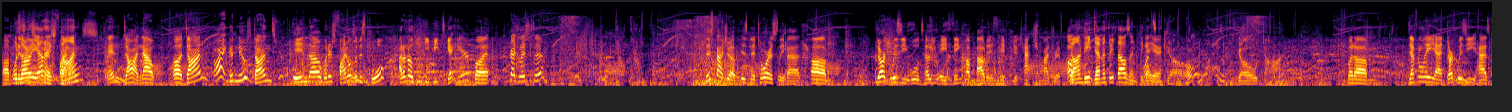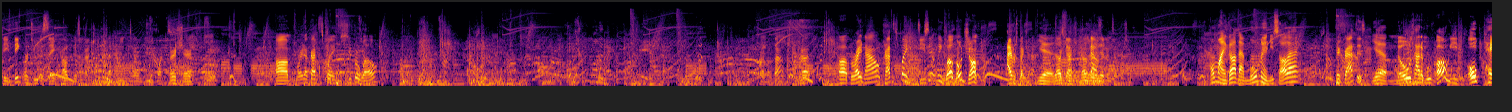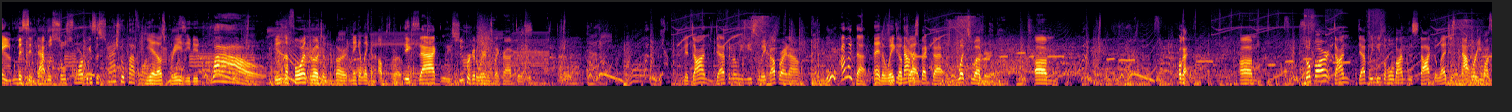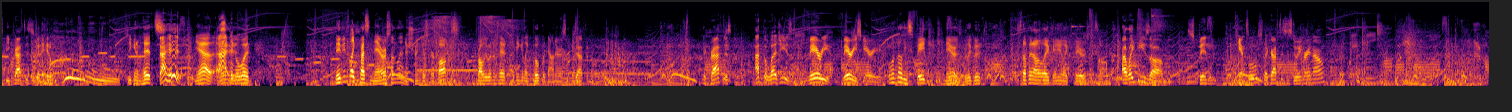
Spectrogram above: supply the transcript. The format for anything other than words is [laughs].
Um, what He's is already this? on. Winners Don? and Don. Now, uh, Don. All right, good news. Don's in uh, winners finals of his pool. I don't know who he beat to get here, but congratulations to him. This matchup is notoriously bad. Um, Dark Wizzy will tell you a thing about it if you catch my drift. Oh, Don beat Deven 3000 to get let's here. Go. Go, Don. But um, definitely, yeah, Dark Wizzy has a thing or two to say about this matchup. Let me tell you once. For sure. Um, right now, Kraft is playing super well. Sorry about that. Uh, but right now, Kraft is playing decently well. No jump. I respect that. Yeah, that was, for, that was really good. 1010%. Oh my god, that movement. You saw that? Yeah, Craftis Yeah. knows how to move. Oh, he okay. Listen, that was so smart because the Smashville platform. Yeah, that was crazy, dude. Wow. Using the forward throw to or make it like an up throw. Exactly. Super good awareness by Craftis. Yeah, Don definitely needs to wake up right now. Ooh, I like that. Hey, the He wake did up not jab. respect that whatsoever. Um. Okay. Um. So far, Don definitely needs to hold on to this stock. The ledge is not where he wants to be. Craftis is going to hit him. Ooh. Speaking of hits. That hit. yeah, I that didn't think it would. Maybe if like press nair or something to shrink his hurt box, it probably wouldn't have hit. I think it like poke it down there or something. Definitely. The Craftis at the ledge he is very, very scary. Oh my god, these fade nairs really good. Stuffing out like any like fairs and something. I like these um, spin cancels that Craftis is doing right now.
